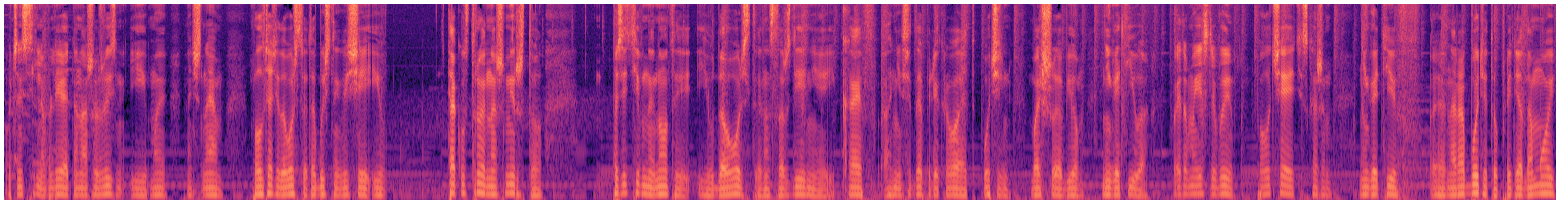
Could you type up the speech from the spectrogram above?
очень сильно влияет на нашу жизнь, и мы начинаем получать удовольствие от обычных вещей. И так устроен наш мир, что позитивные ноты и удовольствие, наслаждение и кайф, они всегда перекрывают очень большой объем негатива. Поэтому если вы получаете, скажем, негатив э, на работе, то придя домой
